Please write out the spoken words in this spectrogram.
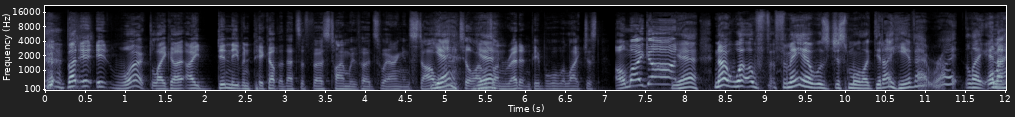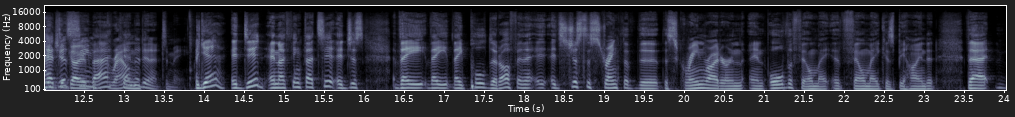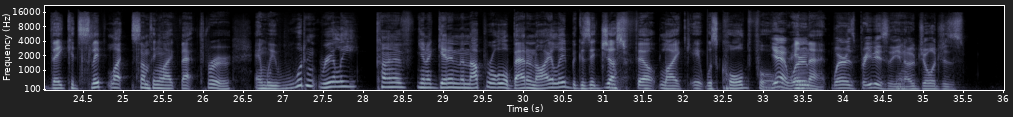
But it, it worked. Like I, I didn't even pick up that that's the first time we've heard swearing in Star Wars Yeah, until I yeah. was on Reddit and people were like, just oh my god. yeah. No, well, f- for me, it was just more like, did I hear that right? Like, and Well, I had to go back. grounded and, in it to me. Yeah, it did, and I think that's it. It just they they they pulled it off, and it, it's just the strength of the the screenwriter and and all the film uh, filmmakers behind it that they could slip like something like that through, and we wouldn't really kind of you know get in an uproar or bat an eyelid because it just felt like it was called for. Yeah, where, in that. whereas previously, you know, George's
